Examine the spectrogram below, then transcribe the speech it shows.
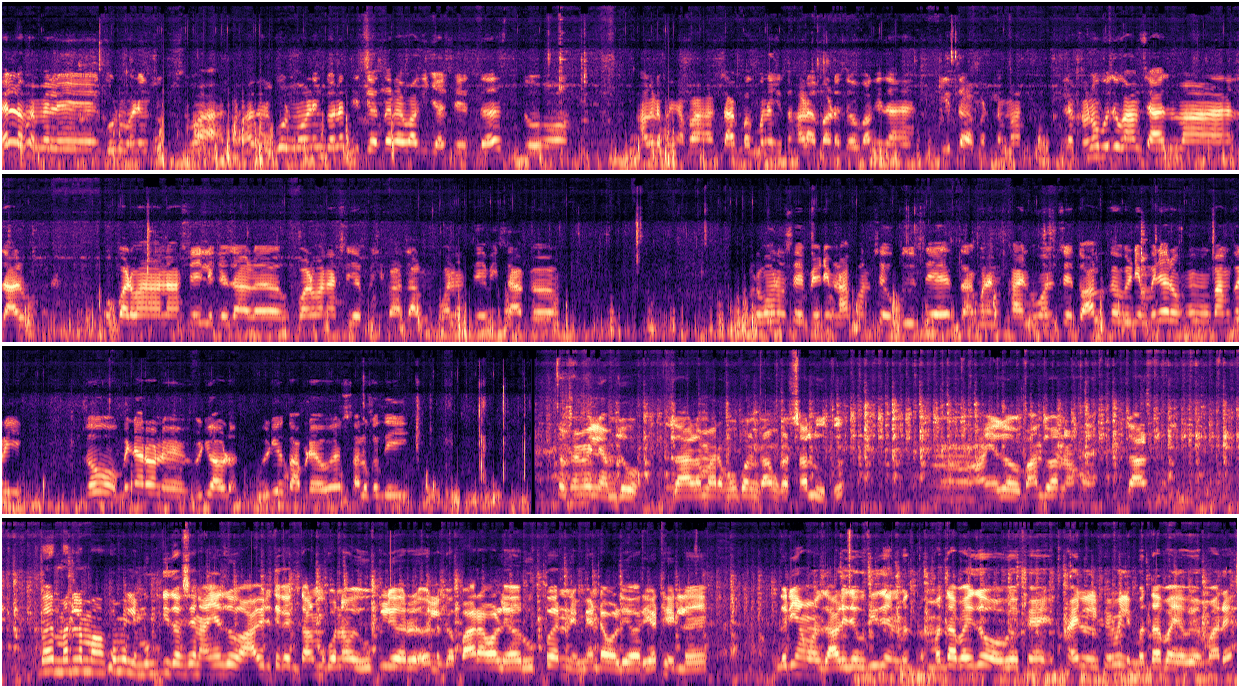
Hello family good morning સવાર અત્યારે good morning તો નથી તે અત્યારે વાગી જશે દસ, તો આગળ ભાઈ આપણા શાક બને છે તો હાડા બાડા દો વાગી જાય. કીધા મતલબમાં એટલે ઘણું બધું કામ છે આજમાં. દાળ ઉપાડવાના છે, એટલે કે દાળ ઉપાડવાના છે, પછી દાળ મૂકવાના છે બી શાક ભરવાનું છે, પેટીમાં નાખવાનું છે, એવું બધું છે. શાક બનાવીને ખાઈને હોવાનું છે. તો હાલો, તો વીડિયો બનાવો હું હું કામ કરી. જો બિનારો ને વીડિયો આવડો વીડિયો તો આપણે હવે ચાલુ કરી દઈએ. તો ફેમિલી આમ જો ઝાડ અમારે મૂકવાનું કામકાજ ચાલુ હતું. અહીંયા જો બાંધવાના છે ઝાડ. ભાઈ, મતલબ ફેમિલી મૂકી દીધા છે ને અહીંયા જો આવી રીતે કંઈક ઝાડ મૂકવાના હોય, ઉપલી એટલે પારાવાળી અર ઉપર ને મેંડાવાળી અર હેઠે એટલે દરિયામાં જાળી જેવું થઈ જાય ને મધ- મધાભાઈ જો હવે ફાઇનલ ફેમિલી મધાભાઈ હવે અમારે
